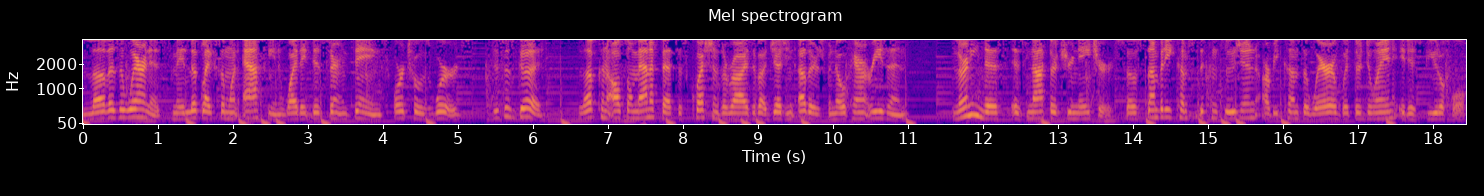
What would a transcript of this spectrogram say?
Love as awareness may look like someone asking why they did certain things or chose words. This is good. Love can also manifest as questions arise about judging others for no apparent reason. Learning this is not their true nature, so if somebody comes to the conclusion or becomes aware of what they're doing, it is beautiful.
